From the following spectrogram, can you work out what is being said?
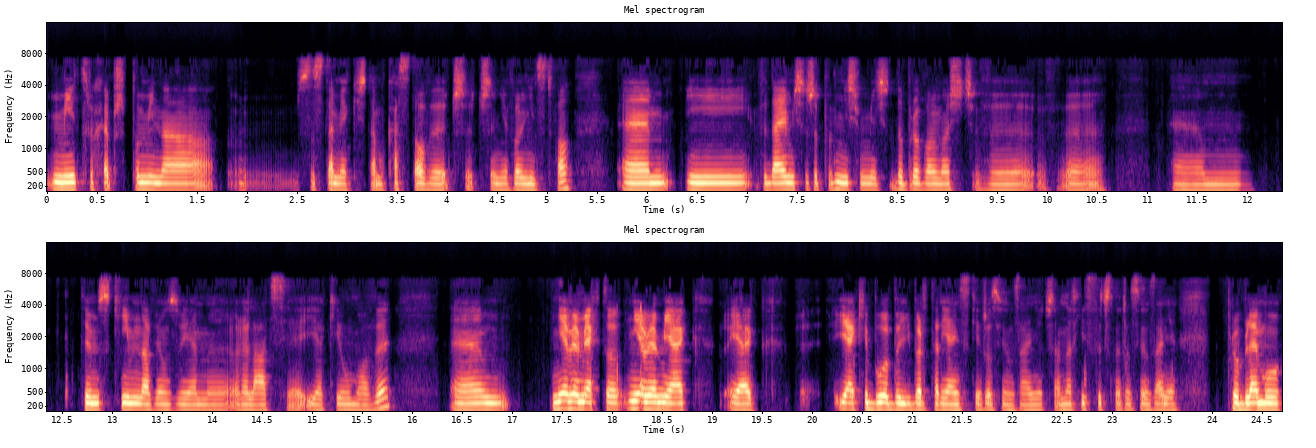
mi trochę przypomina system jakiś tam kastowy czy, czy niewolnictwo. I wydaje mi się, że powinniśmy mieć dobrowolność w, w tym, z kim nawiązujemy relacje i jakie umowy. Nie wiem, jak to, nie wiem, jak, jak, jakie byłoby libertariańskie rozwiązanie, czy anarchistyczne rozwiązanie problemu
